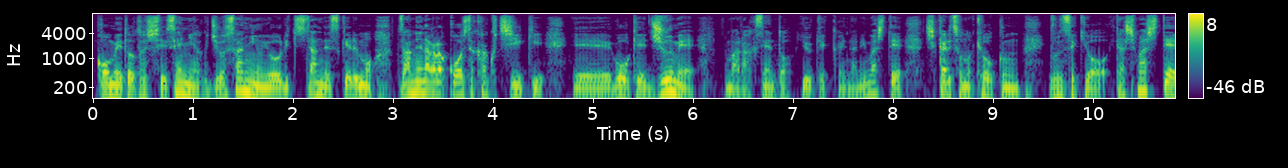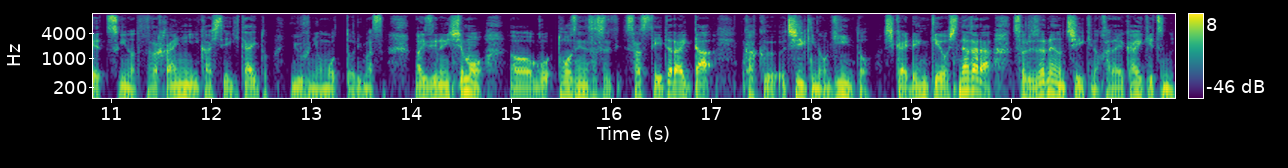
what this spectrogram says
公明党として1213人を擁立したんですけれども残念ながらこうした各地域、えー、合計10名、まあ、落選という結果になりましてしっかりその教訓分析をいたしまして次の戦いに生かしていきたいというふうに思っております、まあ、ずれにしても当選させさせていただいた各地域の議員としっかり連携をしながらそれぞれの地域の課題解決に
